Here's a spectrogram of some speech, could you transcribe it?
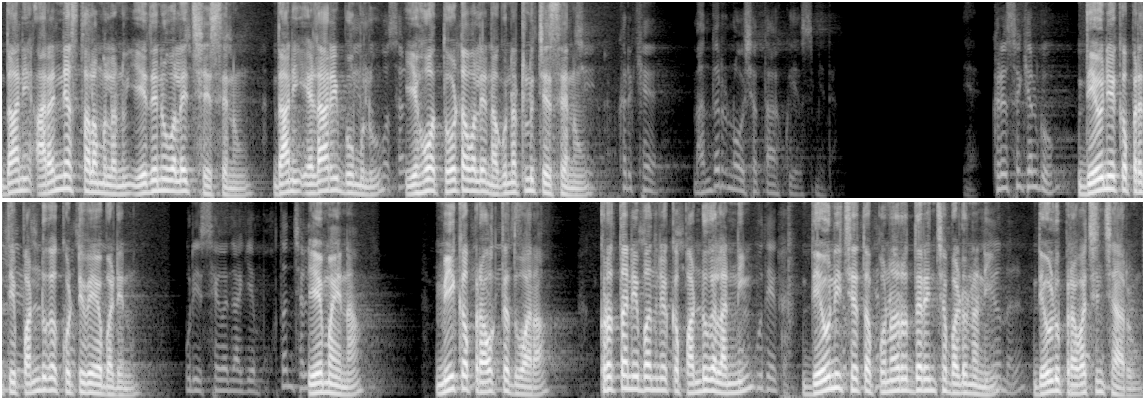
దాని అరణ్య స్థలములను ఏదెను వలె చేశాను దాని ఎడారి భూములు యహో తోట వలె నగునట్లు చేశాను దేవుని యొక్క ప్రతి పండుగ కొట్టివేయబడిను. ఏమైనా? మీక ప్రవక్త ద్వారా క్రొత్త నిబంధన యొక్క పండుగలన్నీ దేవుని చేత పునరుద్ధరించబడునని దేవుడు ప్రవచించారు.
